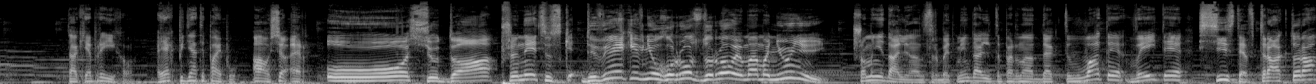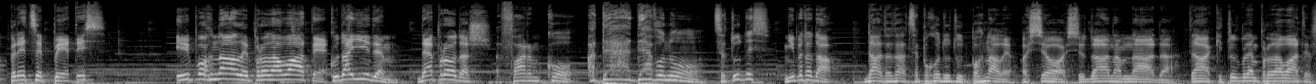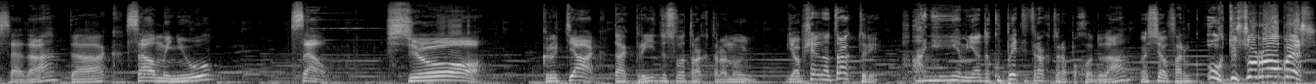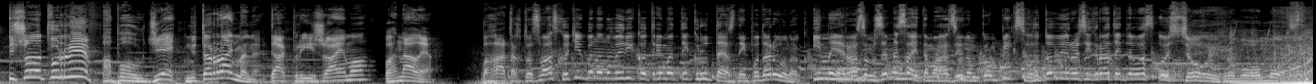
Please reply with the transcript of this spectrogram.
Так, я приїхав. А як підняти пайпу? А, ось R. О, сюди. Пшеницю ски. Диви, який в нього рот здоровий, мама нюній. Що мені далі треба зробити? Мені далі тепер треба деактивувати, вийти, сісти в трактора, прицепитись. І погнали продавати. Куди їдемо? Де продаж? Фармко. А де, де воно? Це тут десь? Нібито да. Да, да, да, це походу тут. Погнали. Ось, о, сюди нам надо. Так, і тут будемо продавати все, да? Так. Sell меню. Sell. Все. Крутяк. Так, приїдь до свого трактора. Ну, я взагалі на тракторі. А, ні, ні, мені треба купити трактора, походу, да? Ось все, фарм. Ух, ти що робиш? Ти що натворив? Обалдеть, не тарань мене. Так, приїжджаємо. Погнали. Багато хто з вас хотів би на новий рік отримати крутезний подарунок. І ми разом з MSI та магазином Compix готові розіграти для вас ось цього ігрового монстра.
